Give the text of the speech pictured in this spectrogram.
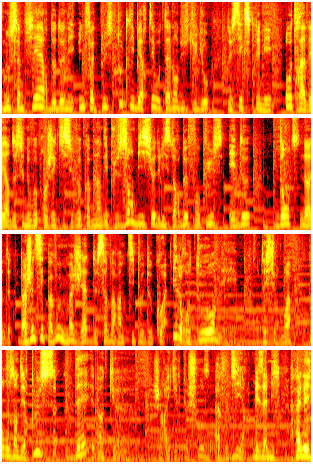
Nous sommes fiers de donner une fois de plus toute liberté au talent du studio de s'exprimer au travers de ce nouveau projet qui se veut comme l'un des plus ambitieux de l'histoire de Focus et de Dontnod. Bah je ne sais pas vous, mais moi j'ai hâte de savoir un petit peu de quoi il retourne et comptez sur moi pour vous en dire plus dès eh ben, que j'aurai quelque chose à vous dire, mes amis. Allez,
